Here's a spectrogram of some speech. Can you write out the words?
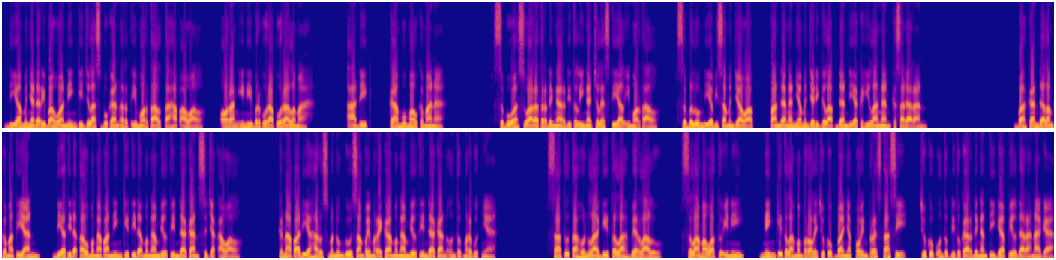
Dia menyadari bahwa Ningki jelas bukan Earth Immortal tahap awal. Orang ini berpura-pura lemah. Adik, kamu mau ke mana? Sebuah suara terdengar di telinga Celestial Immortal. Sebelum dia bisa menjawab, pandangannya menjadi gelap dan dia kehilangan kesadaran. Bahkan dalam kematian, dia tidak tahu mengapa Ningki tidak mengambil tindakan sejak awal. Kenapa dia harus menunggu sampai mereka mengambil tindakan untuk merebutnya? Satu tahun lagi telah berlalu. Selama waktu ini, Ningki telah memperoleh cukup banyak poin prestasi, cukup untuk ditukar dengan tiga pil darah naga.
